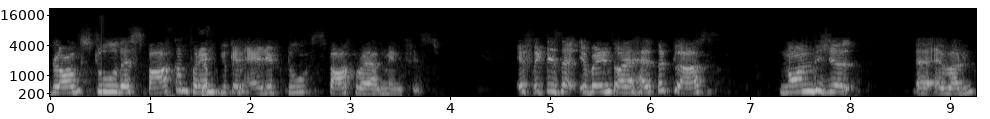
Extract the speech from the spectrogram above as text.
belongs to the Spark component, yep. you can add it to Spark Royale manifest. If it is an event or a helper class, non-visual uh, event,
